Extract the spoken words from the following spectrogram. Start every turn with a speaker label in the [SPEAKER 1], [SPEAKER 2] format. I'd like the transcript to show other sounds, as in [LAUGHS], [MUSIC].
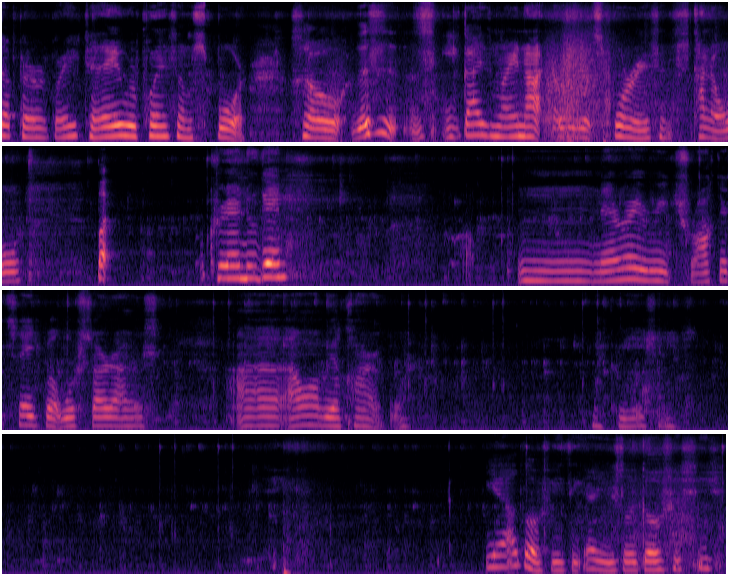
[SPEAKER 1] up, everybody? Today we're playing some Spore. So this is you guys might not know what Spore is. It's kind of old, but create a new game. Mm, never reach rocket stage, but we'll start on. Uh, I want to be a carnivore. My creations. Yeah, I'll go with easy. I usually go with easy.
